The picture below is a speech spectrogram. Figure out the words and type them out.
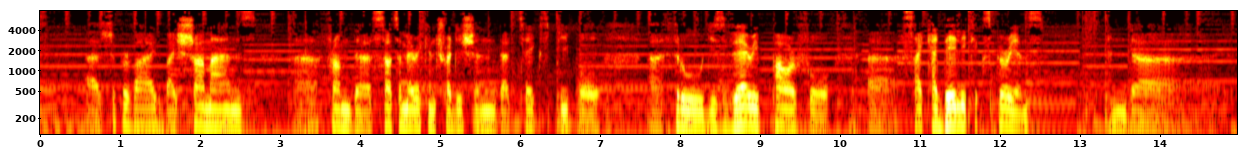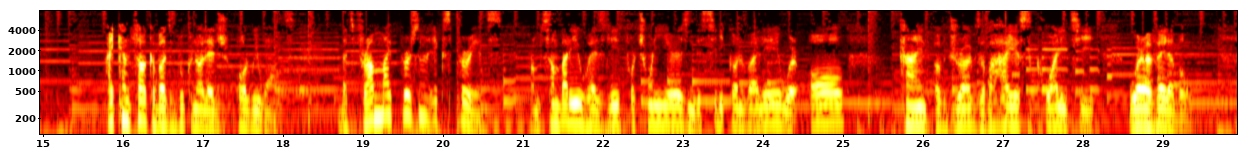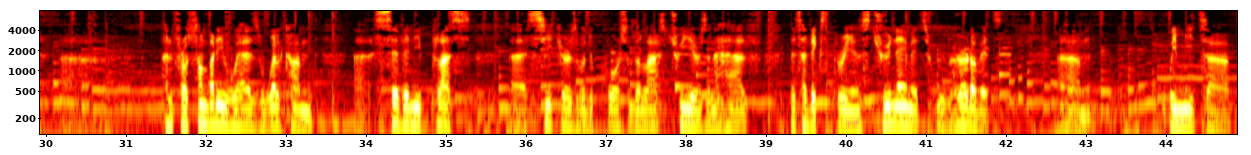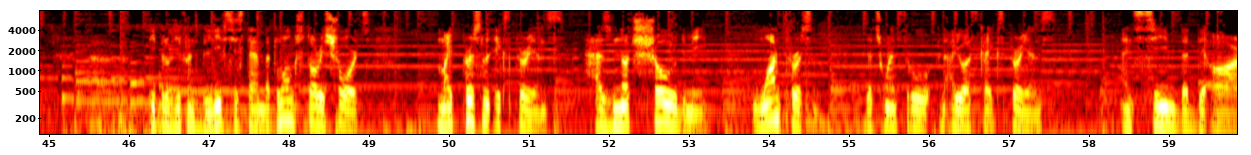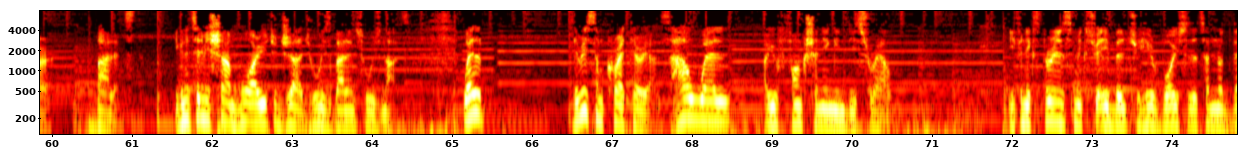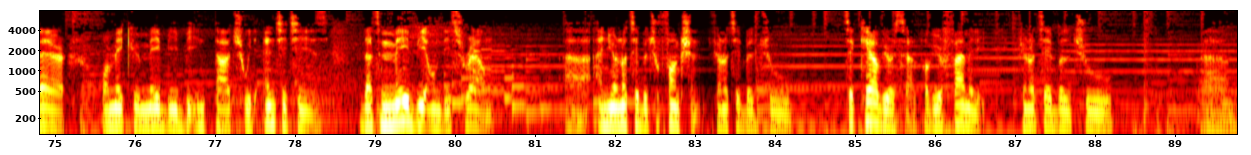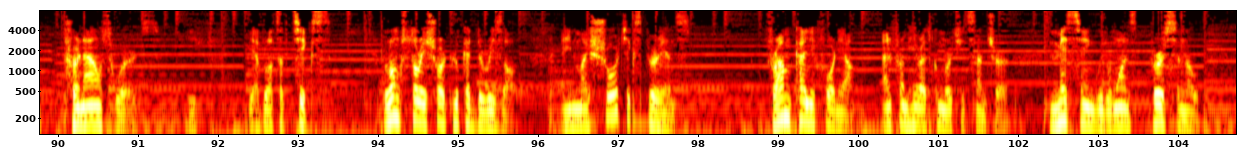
uh, supervised by shamans uh, from the South American tradition that takes people uh, through this very powerful uh, psychedelic experience. And uh, I can talk about book knowledge all we want, but from my personal experience, from somebody who has lived for 20 years in the Silicon Valley where all kind of drugs of highest quality were available. Uh, and for somebody who has welcomed uh, 70 plus uh, seekers over the course of the last two years and a half that have experienced, you name it, we've heard of it. Um, we meet uh, people of different belief system but long story short, my personal experience has not showed me one person that went through an ayahuasca experience and seem that they are balanced. You're going to tell me, Sham, who are you to judge who is balanced, who is not? Well, there is some criteria. How well are you functioning in this realm? If an experience makes you able to hear voices that are not there, or make you maybe be in touch with entities that may be on this realm, uh, and you're not able to function, if you're not able to take care of yourself, of your family, if you're not able to um, pronounce words, if you have lots of tics. Long story short, look at the result. And in my short experience from California and from here at Koum Center, messing with one's personal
